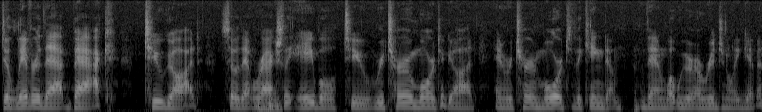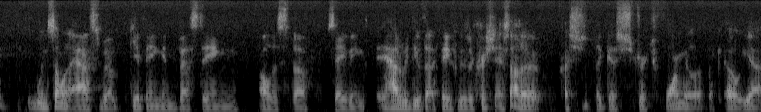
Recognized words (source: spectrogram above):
deliver that back to God so that we're Mhm. actually able to return more to God and return more to the kingdom than what we were originally given. when someone asks about giving, investing, all this stuff, savings, how do we deal with that faithfully as a Christian? It's not a, a like a strict formula. Like, oh yeah,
